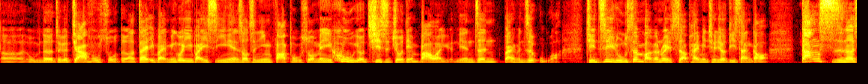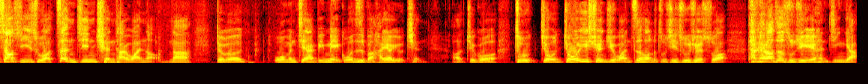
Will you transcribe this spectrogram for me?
呃，我们的这个家父所得啊，在一百民国一百一十一年的时候，曾经发布说，每户有七十九点八万元，年增百分之五啊，仅次于卢森堡跟瑞士啊，排名全球第三高。当时呢，消息一出啊，震惊全台湾哦。那这个我们竟然比美国、日本还要有钱啊！结果主九九一选举完之后呢，主席处却说啊，他看到这个数据也很惊讶。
